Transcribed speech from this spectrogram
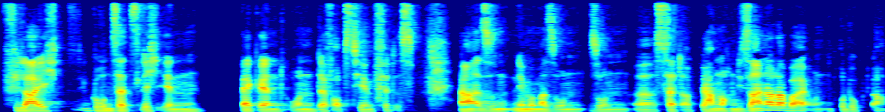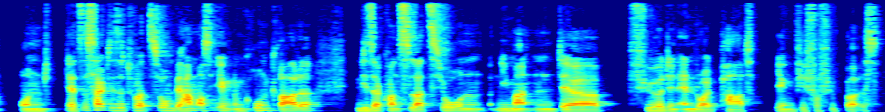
vielleicht grundsätzlich in Backend und DevOps-Themen fit ist. Ja, also nehmen wir mal so ein, so ein äh, Setup. Wir haben noch einen Designer dabei und einen Produktler. Und jetzt ist halt die Situation, wir haben aus irgendeinem Grund gerade in dieser Konstellation niemanden, der für den Android-Part irgendwie verfügbar ist.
